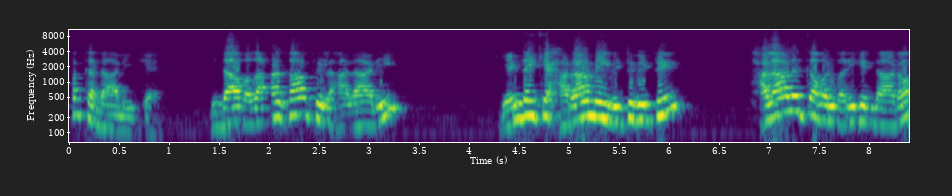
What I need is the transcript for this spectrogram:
ஃபக்கதாலிக்க இதா ஃபில் ஹலாலி என்னைக்கு ஹராமை விட்டுவிட்டு ஹலாலுக்கு அவன் வருகின்றானோ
